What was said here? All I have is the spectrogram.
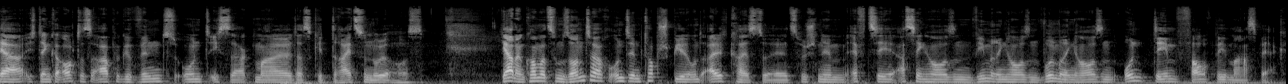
Ja, ich denke auch, dass Ape gewinnt und ich sag mal, das geht 3 zu 0 aus. Ja, dann kommen wir zum Sonntag und dem Topspiel und Altkreisduell zwischen dem FC Assinghausen, Wiemringhausen, Wulmringhausen und dem VfB Marsberg.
